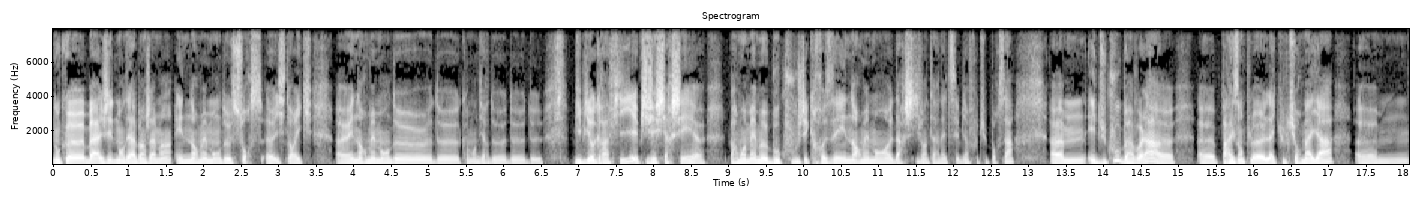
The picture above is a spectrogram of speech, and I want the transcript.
Donc, bah, j'ai demandé à Benjamin énormément de sources historiques, énormément de, de comment dire de, de, de bibliographie, et puis j'ai cherché par moi-même beaucoup. J'ai creusé énormément euh, d'archives. Internet, c'est bien foutu pour ça. Euh, et du coup, bah voilà, euh, euh, par exemple, euh, la culture maya, euh,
